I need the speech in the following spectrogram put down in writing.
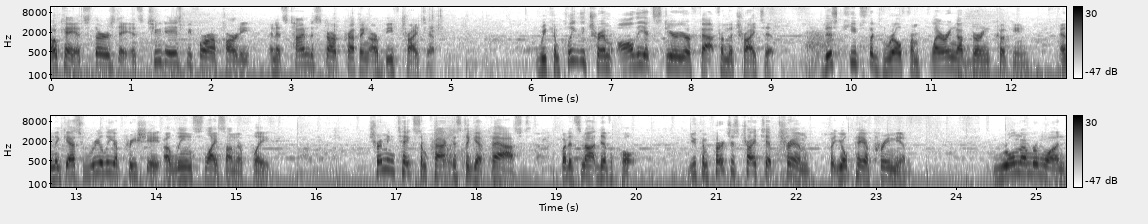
Okay, it's Thursday. It's two days before our party, and it's time to start prepping our beef tri-tip. We completely trim all the exterior fat from the tri-tip. This keeps the grill from flaring up during cooking, and the guests really appreciate a lean slice on their plate. Trimming takes some practice to get fast, but it's not difficult. You can purchase tri-tip trimmed, but you'll pay a premium. Rule number one,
